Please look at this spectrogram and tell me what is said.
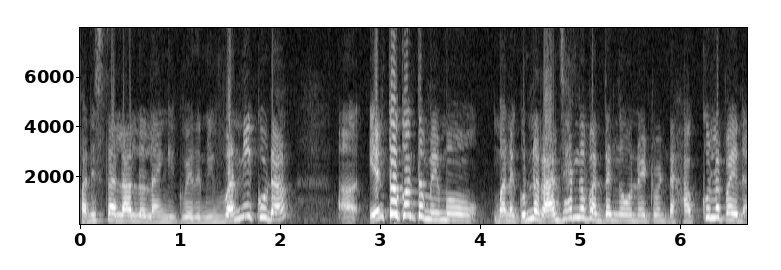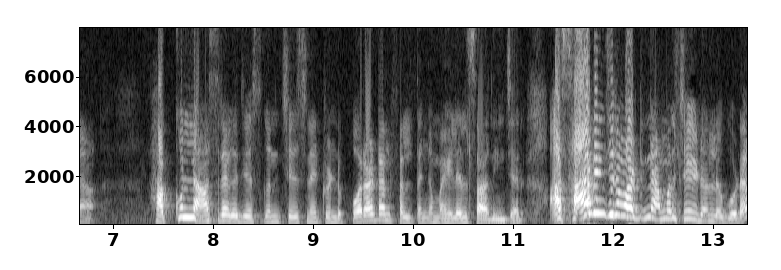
పని స్థలాల్లో లైంగిక వేధింపు ఇవన్నీ కూడా ఎంతో కొంత మేము మనకున్న రాజ్యాంగబద్ధంగా ఉన్నటువంటి హక్కులపైన హక్కుల్ని ఆసరాగా చేసుకొని చేసినటువంటి పోరాటాల ఫలితంగా మహిళలు సాధించారు. ఆ సాధించిన వాటిని అమలు చేయడంలో కూడా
